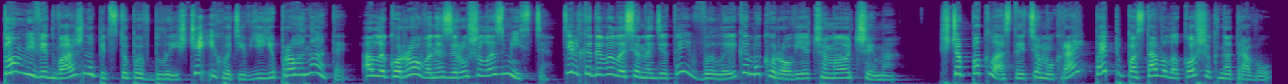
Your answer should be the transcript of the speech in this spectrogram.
Томмі відважно підступив ближче і хотів її прогнати, але корова не зрушила з місця, тільки дивилася на дітей великими коров'ячими очима. Щоб покласти цьому край, Пеппі поставила кошик на траву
